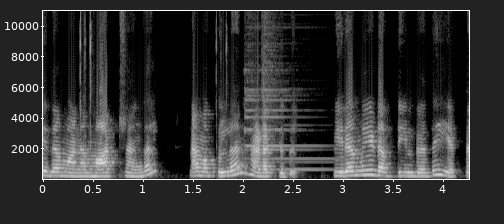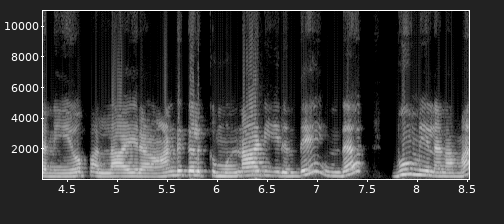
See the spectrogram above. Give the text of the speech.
விதமான மாற்றங்கள் நமக்குள்ள நடக்குது. பிரமிட் அப்படின்றது எத்தனையோ பல்லாயிரம் ஆண்டுகளுக்கு முன்னாடி இருந்தே இந்த பூமியில நம்ம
